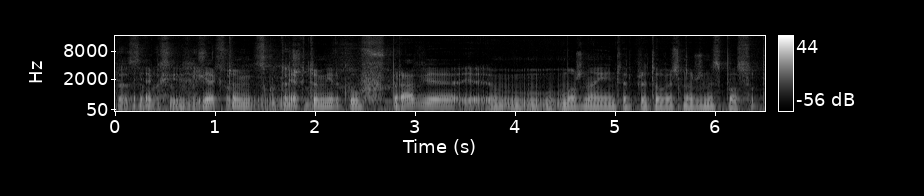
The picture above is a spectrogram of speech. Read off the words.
te SMS jak, jak, to, jak to Mirku w prawie można je interpretować na różny sposób.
